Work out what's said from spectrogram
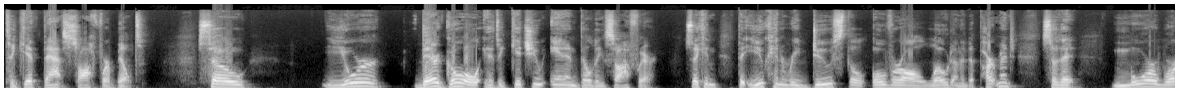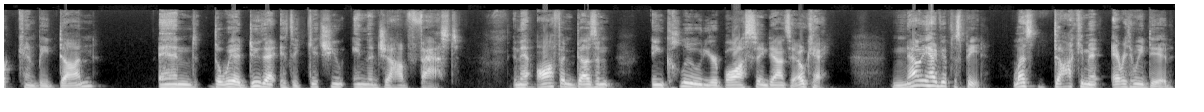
To get that software built. So your, their goal is to get you in and building software. So can, that you can reduce the overall load on the department so that more work can be done. And the way to do that is to get you in the job fast. And that often doesn't include your boss sitting down and saying, okay, now we have you up to speed. Let's document everything we did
